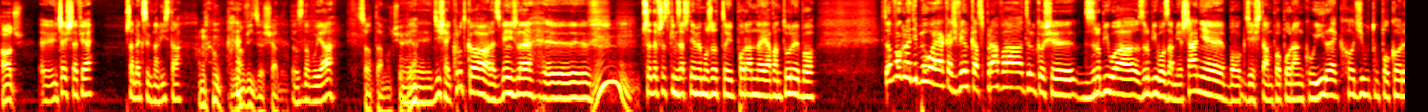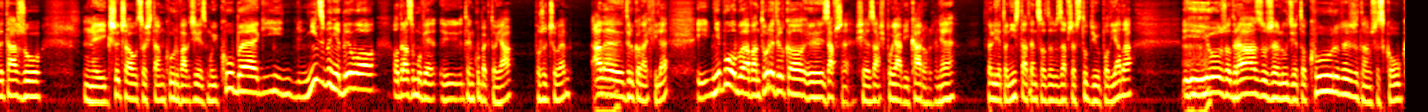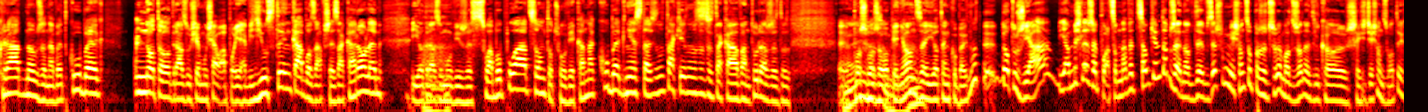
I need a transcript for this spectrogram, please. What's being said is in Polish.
Chodź. Y, Cześć szefie, Przemek Sygnalista, No, no widzę, siadaj. to znowu ja. Co tam u ciebie? Y, Dzisiaj krótko, ale zwięźle. Y, Mm. Przede wszystkim zaczniemy może od tej porannej awantury, bo to w ogóle nie była jakaś wielka sprawa, tylko się zrobiła, zrobiło zamieszanie, bo gdzieś tam po poranku Irek chodził tu po korytarzu i krzyczał coś tam, kurwa, gdzie jest mój kubek i nic by nie było. Od razu mówię, ten kubek to ja pożyczyłem. Ale tylko na chwilę. I nie byłoby awantury, tylko y, zawsze się zaś pojawi Karol, nie? Felietonista, ten co zawsze w studiu podjada. I już od razu, że ludzie to kurwy, że tam wszystko ukradną, że nawet kubek. No to od razu się musiała pojawić Justynka, bo zawsze za Karolem. I od razu mówi, że słabo płacą, to człowieka na kubek nie stać. No takie, no to, to taka awantura, że to No poszło, że o pieniądze i o ten kubek. No, e, otóż ja, ja myślę, że płacą nawet całkiem dobrze. No, w, zeszłym miesiącu pożyczyłem od żony tylko 60 zł.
